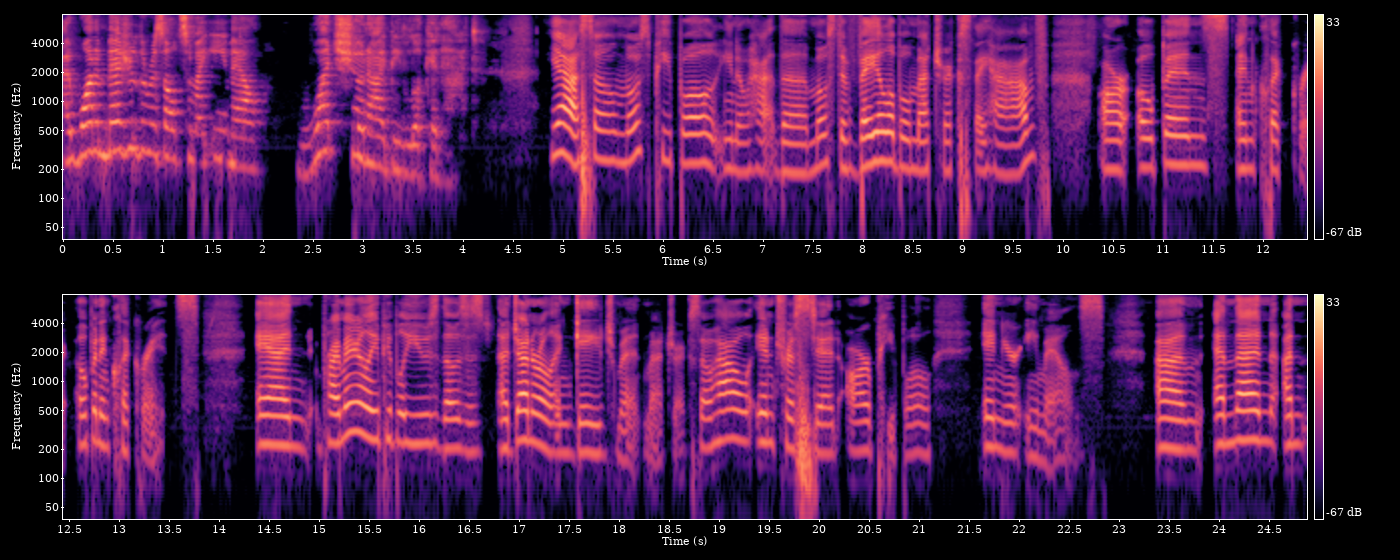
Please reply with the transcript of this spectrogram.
I want to measure the results of my email. What should I be looking at? Yeah, so most people, you know, ha- the most available metrics they have are opens and click rate, open and click rates. And primarily people use those as a general engagement metric. So how interested are people in your emails? Um, and then an-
